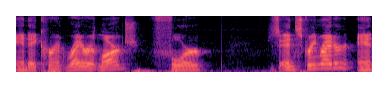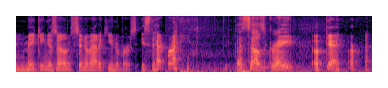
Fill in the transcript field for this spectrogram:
and a current writer at large for and screenwriter and making his own cinematic universe. Is that right? That sounds great. okay, all right.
